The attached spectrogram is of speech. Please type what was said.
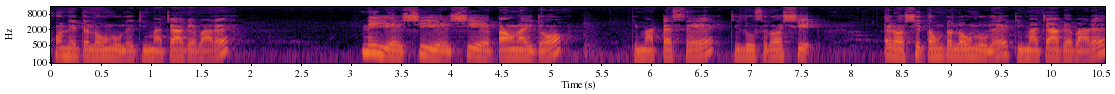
ခွန်နှစ်တစ်လုံးလို့လည်းဒီမှာကြားခဲ့ပါတယ်2ရက်8ရက်8ရက်ပေါင်းလိုက်တော့ဒီမှာ30ဒီလိုဆိုတော့8အဲ့တော့8 3တစ်လုံးလို့လည်းဒီမှာကြားခဲ့ပါတယ်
